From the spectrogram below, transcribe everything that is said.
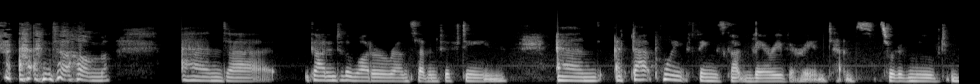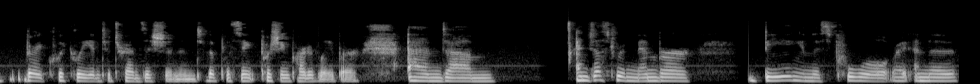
and, um, and, uh, got into the water around 7.15 and at that point things got very very intense sort of moved very quickly into transition into the pushing, pushing part of labor and um, and just remember being in this pool right and the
